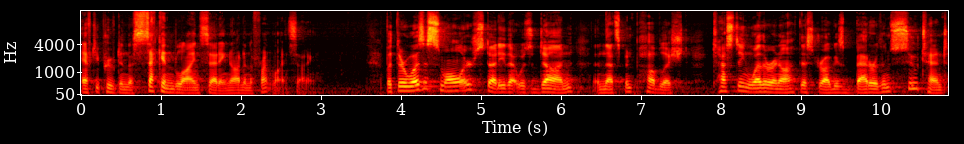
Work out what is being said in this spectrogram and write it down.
FDA approved in the second line setting, not in the front line setting. But there was a smaller study that was done, and that's been published, testing whether or not this drug is better than Sutent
